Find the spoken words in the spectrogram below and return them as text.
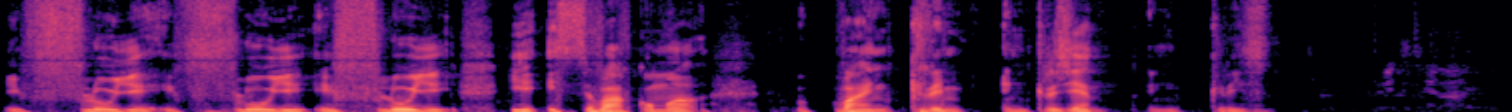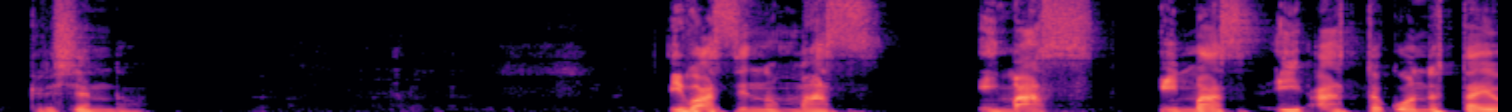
y fluye y fluye y fluye y, se va como, va en, creciendo. Y va haciendo más y más y más. Y hasta cuando estás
